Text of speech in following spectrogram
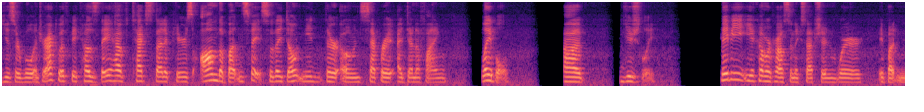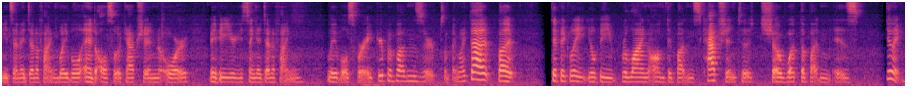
user will interact with because they have text that appears on the button's face, so they don't need their own separate identifying label. Uh, usually. Maybe you come across an exception where a button needs an identifying label and also a caption, or maybe you're using identifying labels for a group of buttons or something like that, but typically you'll be relying on the button's caption to show what the button is doing.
